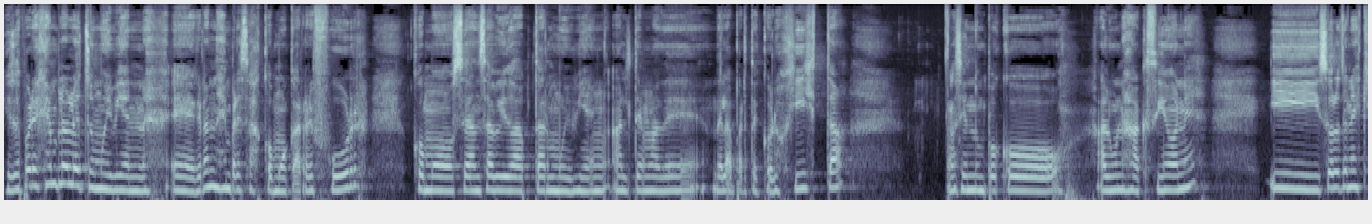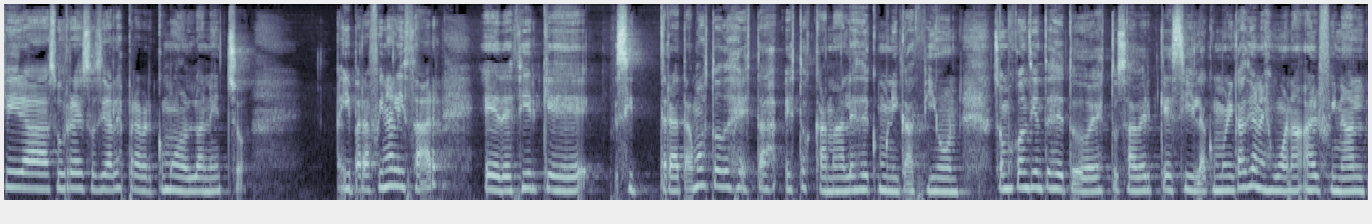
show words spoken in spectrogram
Y eso, por ejemplo, lo ha hecho muy bien eh, grandes empresas como Carrefour, como se han sabido adaptar muy bien al tema de, de la parte ecologista, haciendo un poco algunas acciones. Y solo tenéis que ir a sus redes sociales para ver cómo lo han hecho. Y para finalizar, eh, decir que si tratamos todos estas, estos canales de comunicación, somos conscientes de todo esto, saber que si la comunicación es buena, al final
